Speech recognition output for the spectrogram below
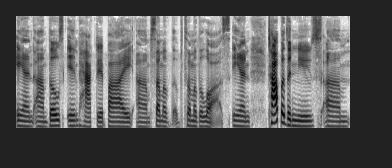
and um, those impacted by um, some of the some of the laws. And top of the news, um,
